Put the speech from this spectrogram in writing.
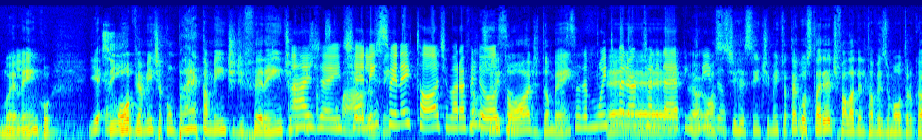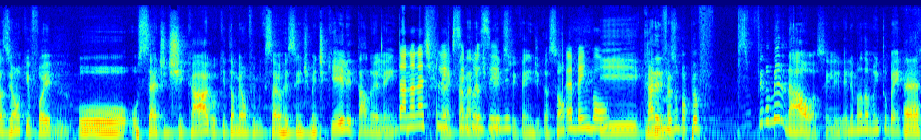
no elenco. E, é, obviamente, é completamente diferente do Ai, que a tá gente, ele em assim. Sweeney Todd, Não, maravilhoso. o Sweeney Todd também. Nossa, é muito melhor que o Johnny Depp, incrível. Eu assisti recentemente, até gostaria de falar dele talvez em uma outra ocasião, que foi o, o Set de Chicago, que também é um filme que saiu recentemente, que ele tá no elenco. Tá na né, Netflix, que tá na inclusive. Netflix, fica a indicação. É bem bom. E, cara, ele faz um papel fenomenal, assim, ele, ele manda muito bem. É.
